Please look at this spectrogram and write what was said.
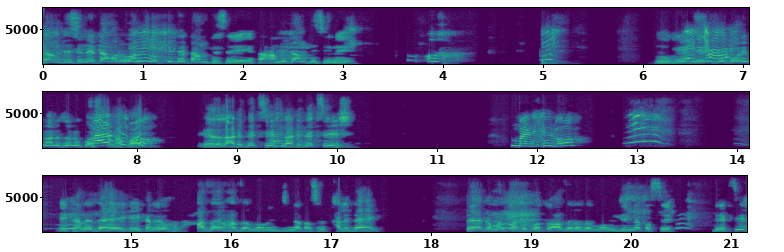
টানতেছি না এটা আমার রোয়ান শক্তিতে টানতেছে এটা আমি টানতেছি না। রুগীর দিন পরিমাণের জন্য কষ্ট না পায়। ফেলব লাঠি দেখছিস লাঠি দেখছিস? মারে ফেলব। এখানে দেখ এখানে হাজার হাজার মমিন জিন্নাত আছে খালি দেখ। দেখ আমার পাশে কত হাজার হাজার মমিন জিন্নাত আছে। দেখছিস?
